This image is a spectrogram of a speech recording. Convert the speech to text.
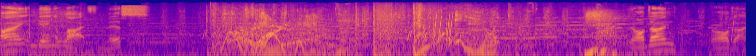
I am getting a lot from this. Ew. We all done? We're all done.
